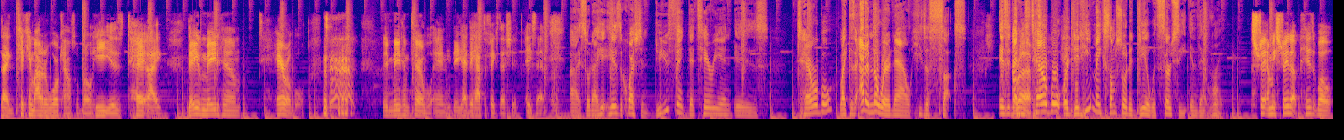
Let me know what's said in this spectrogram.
like kick him out of the war council, bro. He is te- like they've made him terrible. they've made him terrible, and they they have to fix that shit asap. All right, so now here's the question: Do you think that Tyrion is terrible? Like, because out of nowhere now he just sucks. Is it that Bruh. he's terrible, or did he make some sort of deal with Cersei in that room? Straight, I mean, straight up. His well,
